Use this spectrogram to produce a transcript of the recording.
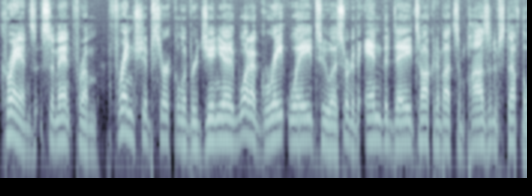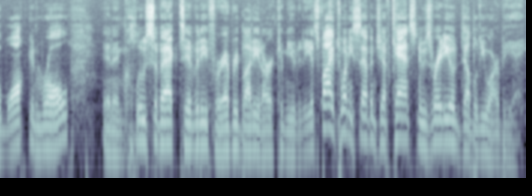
Kranz Cimet from Friendship Circle of Virginia. What a great way to uh, sort of end the day talking about some positive stuff, the walk and roll, an inclusive activity for everybody in our community. It's 527, Jeff Katz, News Radio, WRVA.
